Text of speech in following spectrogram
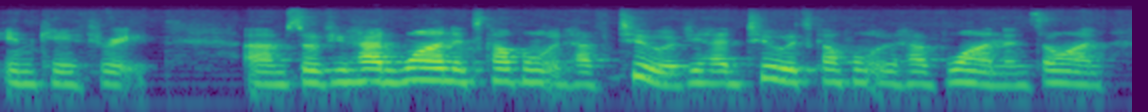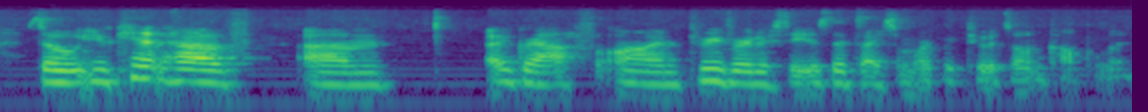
in K3. Um, so if you had one, its complement would have two. If you had two, its complement would have one, and so on. So you can't have um, a graph on three vertices that's isomorphic to its own complement.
